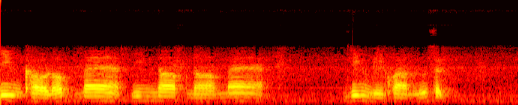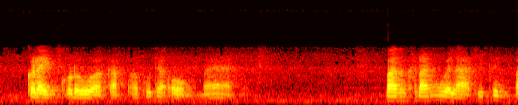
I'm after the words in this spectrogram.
ยิ่งเคารพมาก ยิ่งนอบน้อมมาก ยิ่งมีความรู้สึกเกรงกลัวกับพระพุทธองค์มาก บางครั้งเวลาที่ขึ้นไป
